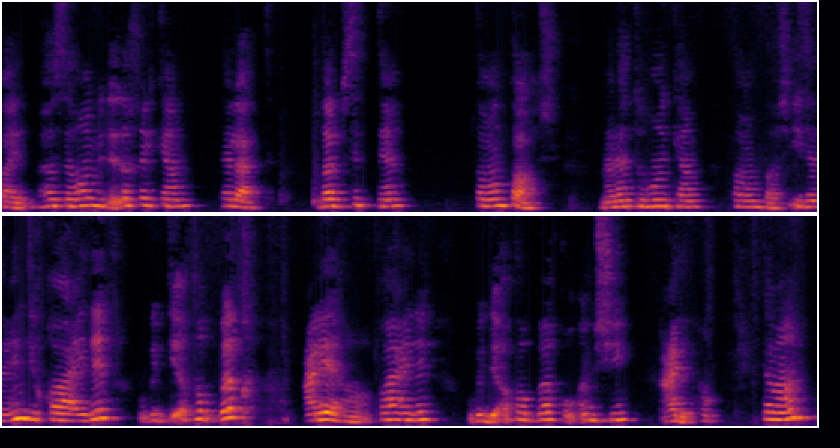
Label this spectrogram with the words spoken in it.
طيب هسه هون بدي ادخل كم؟ ثلاث ضرب ستة ثمنتاش معناته هون كم؟ ثمنتاش إذا عندي قاعدة وبدي أطبق عليها قاعدة وبدي أطبق وأمشي عليها تمام؟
